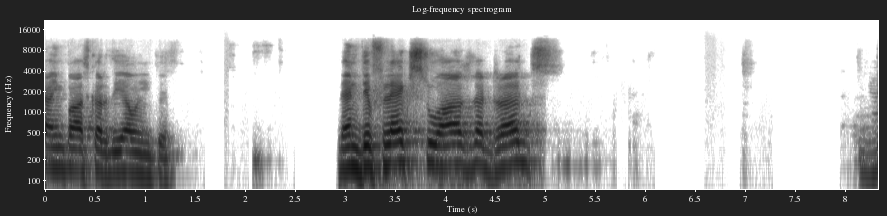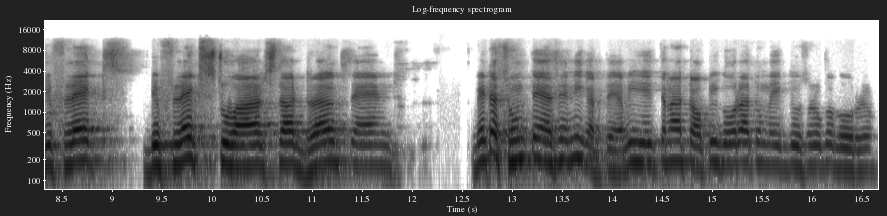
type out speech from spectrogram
टाइम पास कर दिया वहीं पे then deflects towards the drugs deflects deflects towards the drugs and बेटा सुनते ऐसे नहीं करते अभी इतना टॉपिक हो रहा, तुम एक दूसरे को बोल रहे हो।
